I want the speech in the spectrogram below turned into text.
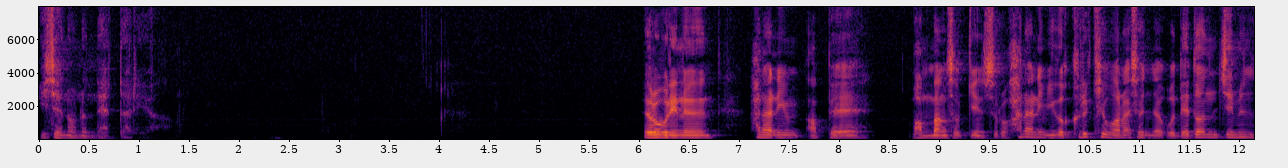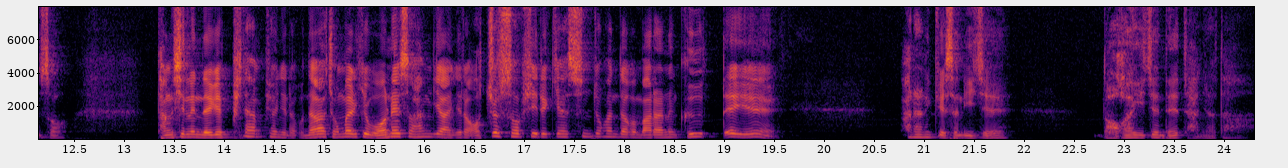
이제 너는 내 딸이야. 여러분 우리는 하나님 앞에 원망 섞인 수로 하나님 이거 그렇게 원하셨냐고 내던지면서 당신은 내게 피난 편이라고 내가 정말 이렇게 원해서 한 게 아니라 어쩔 수 없이 이렇게 순종한다고 말하는 그 때에 하나님께서는 이제 너가 이제 내 자녀다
